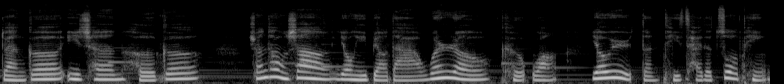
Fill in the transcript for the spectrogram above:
短歌亦称和歌，传统上用以表达温柔、渴望、忧郁等题材的作品，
